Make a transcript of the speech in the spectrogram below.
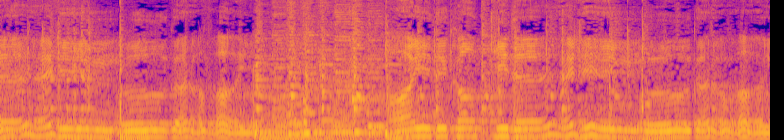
gidelim Ilgara vay Haydi kalk gidelim Ilgara vay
